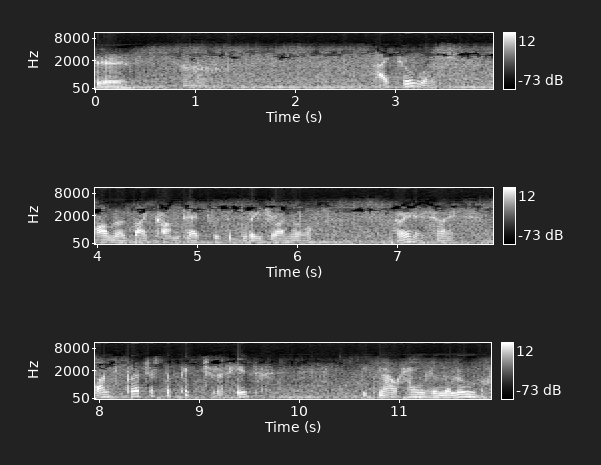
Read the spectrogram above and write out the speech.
Yes. Oh. I, too, was honored by contact with the great Rano. Oh, yes, I once purchased a picture of his. It now hangs in the Louvre.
